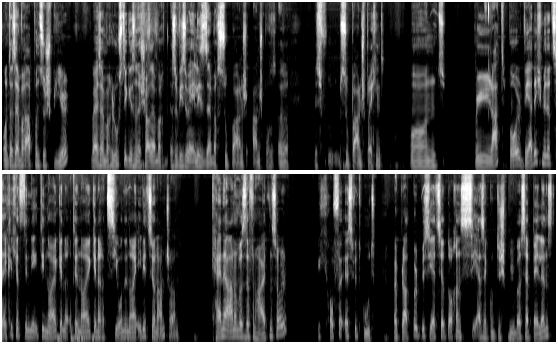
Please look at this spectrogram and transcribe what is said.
und das einfach ab und zu spiele, weil es einfach lustig ist und es schaut einfach, also visuell ist es einfach super anspruch, also ist super ansprechend. Und Blood Bowl werde ich mir tatsächlich jetzt die, die, neue, die neue Generation, die neue Edition anschauen. Keine Ahnung, was ich davon halten soll. Ich hoffe, es wird gut. Weil Blood Bowl bis jetzt ja doch ein sehr, sehr gutes Spiel war, sehr balanced.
